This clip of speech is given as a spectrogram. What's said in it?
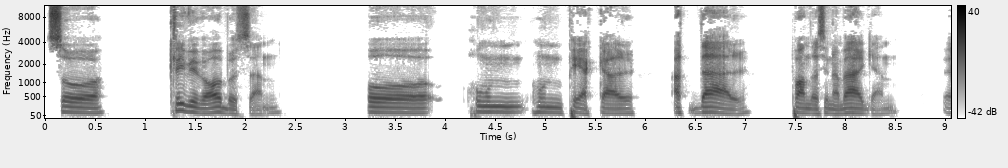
så kliver vi av bussen och hon, hon pekar att där på andra sidan vägen uh,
